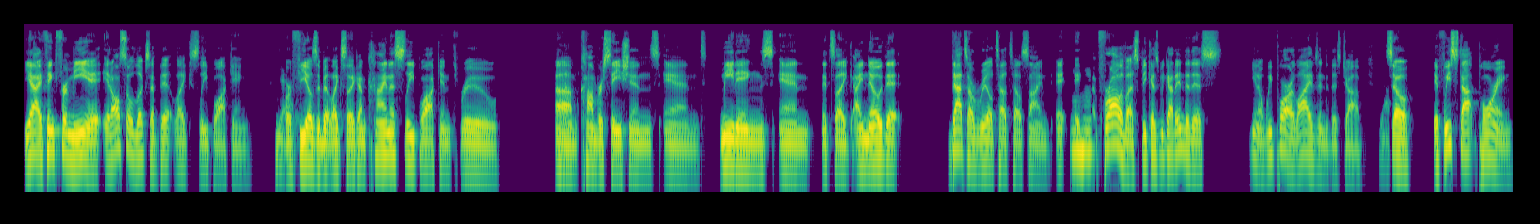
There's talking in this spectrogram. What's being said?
Yeah, I think for me, it, it also looks a bit like sleepwalking yeah. or feels a bit like so like I'm kind of sleepwalking through um, conversations and meetings. And it's like, I know that that's a real telltale sign it, mm-hmm. it, for all of us because we got into this, you know, we pour our lives into this job. Yeah. So if we stop pouring,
